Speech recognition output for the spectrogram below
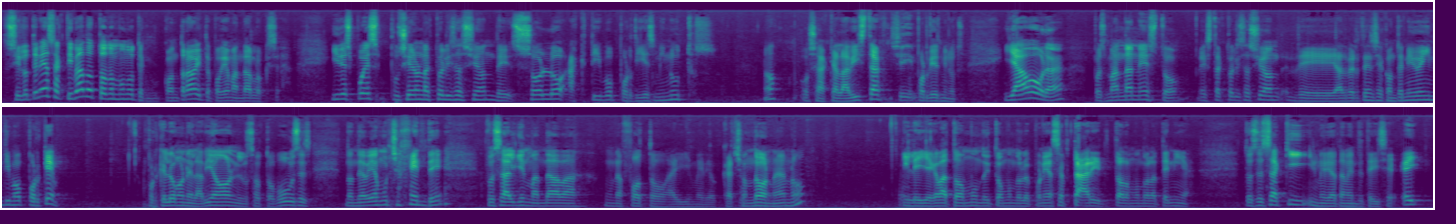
Si lo tenías activado, todo el mundo te encontraba y te podía mandar lo que sea. Y después pusieron la actualización de solo activo por 10 minutos. ¿no? O sea, que a la vista Sí. por 10 minutos. Y ahora, pues mandan esto, esta actualización de advertencia de contenido íntimo. ¿Por qué? Porque luego en el avión, en los autobuses, donde había mucha gente, pues alguien mandaba una foto ahí medio cachondona, ¿no? Y le llegaba a todo el mundo y todo el mundo le ponía a aceptar y todo el mundo la tenía. Entonces aquí inmediatamente te dice, hey,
